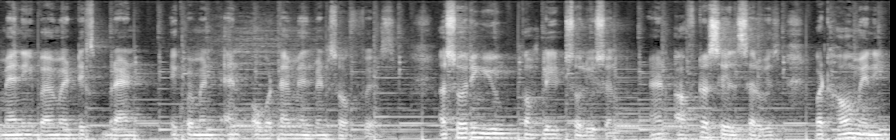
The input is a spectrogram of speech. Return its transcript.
many biometrics brand equipment and overtime management softwares, assuring you complete solution and after sales service. But how many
